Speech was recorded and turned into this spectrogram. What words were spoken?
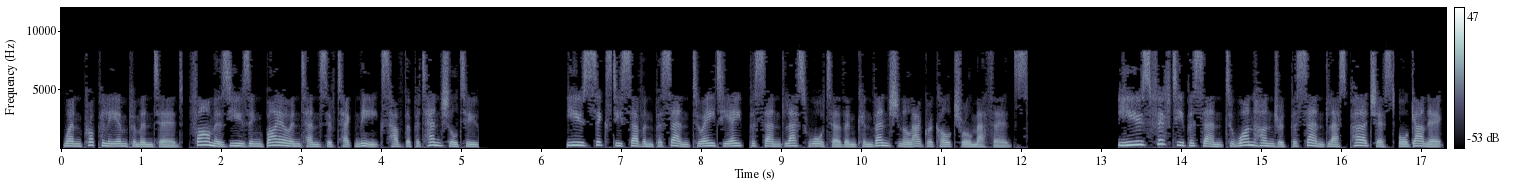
when properly implemented, farmers using biointensive techniques have the potential to use 67% to 88% less water than conventional agricultural methods. Use 50% to 100% less purchased organic,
